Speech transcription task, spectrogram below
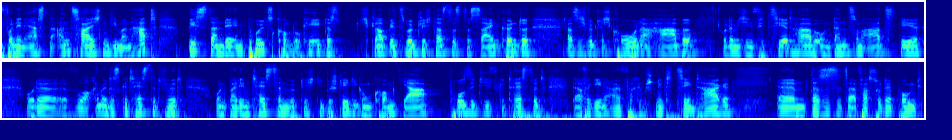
von den ersten Anzeichen, die man hat, bis dann der Impuls kommt, okay, das, ich glaube jetzt wirklich, dass das das sein könnte, dass ich wirklich Corona habe oder mich infiziert habe und dann zum Arzt gehe oder äh, wo auch immer das getestet wird und bei dem Test dann wirklich die Bestätigung kommt, ja, positiv getestet, dafür gehen einfach im Schnitt zehn Tage. Ähm, das ist jetzt einfach so der Punkt.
